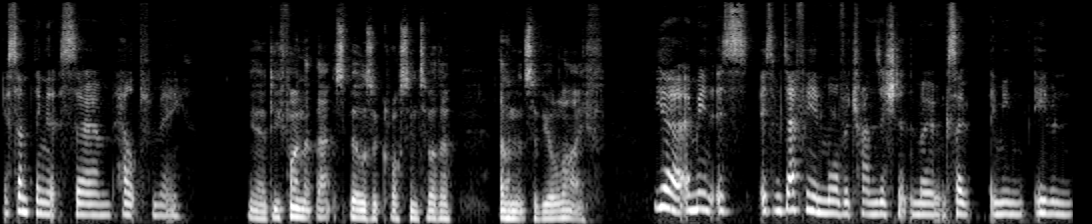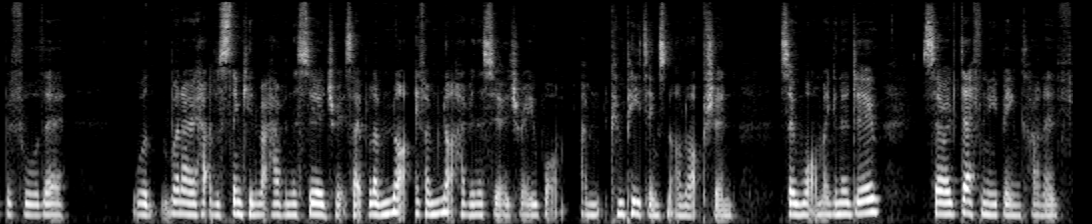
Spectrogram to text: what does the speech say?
it's something that's um, helped for me. yeah. Do you find that that spills across into other elements of your life? Yeah, I mean, it's it's I'm definitely in more of a transition at the moment because I I mean even before the well when I was thinking about having the surgery, it's like well I'm not if I'm not having the surgery, what I'm competing's not an option. So what am I going to do? So I've definitely been kind of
